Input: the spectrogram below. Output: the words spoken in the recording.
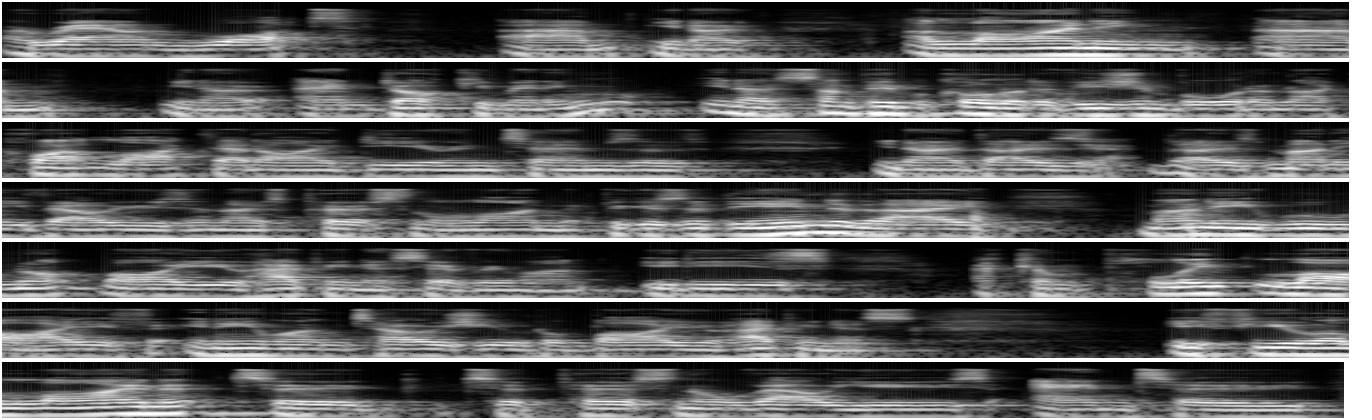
around what, um, you know, aligning, um, you know, and documenting. You know, some people call it a vision board, and I quite like that idea in terms of, you know, those yeah. those money values and those personal alignment. Because at the end of the day, money will not buy you happiness. Everyone, it is a complete lie if anyone tells you it'll buy you happiness. If you align it to to personal values and to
